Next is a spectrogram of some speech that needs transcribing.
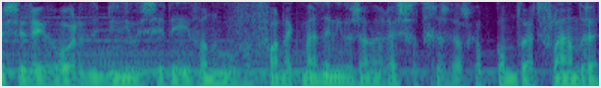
Cd geworden, de nieuwe cd van Hoeve Vanek... met een nieuwe zangeres. Het gezelschap komt uit Vlaanderen.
